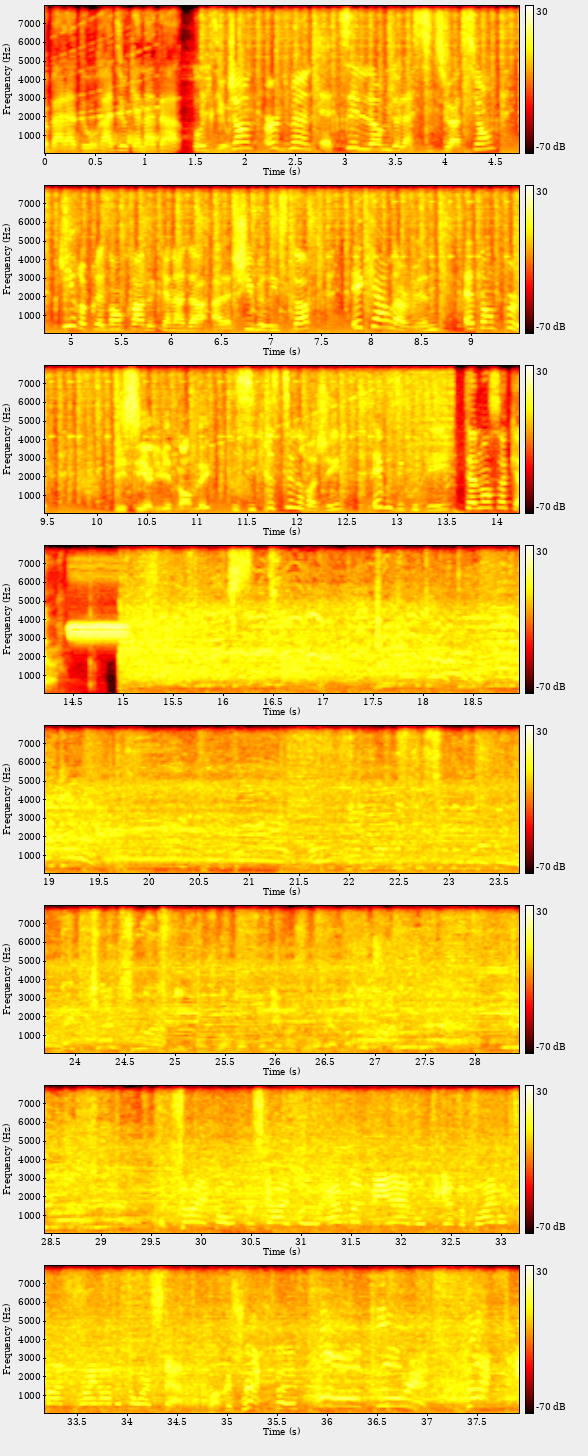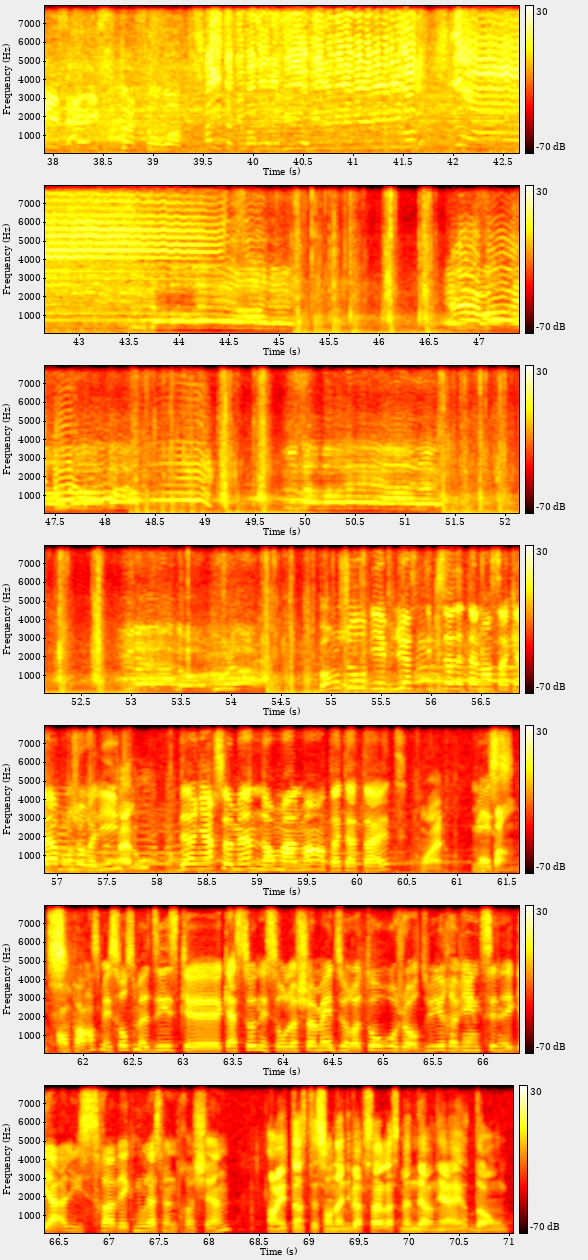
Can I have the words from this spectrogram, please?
un balado Radio-Canada audio. John Erdman est-il l'homme de la situation? Qui représentera le Canada à la She Cup? Et Carl Larin est en feu. Ici Olivier Tremblay. Ici Christine Roger. Et vous écoutez Tellement Soccer. joueur doit venir un jour au Real Madrid. A giant goal for Sky Blue. Evelyn Vienne looked to get the final touch right on the doorstep. Marcus Rashford. Oh, glorious! That is a special one. Bonjour, bienvenue à cet épisode de Tellement Soccer. Bonjour Oli. Allô? Dernière semaine normalement en tête à tête. Ouais. Mais on pense. On pense. Mes sources me disent que Kassoun est sur le chemin du retour aujourd'hui, revient du Sénégal. Il sera avec nous la semaine prochaine. En même temps, c'était son anniversaire la semaine dernière, donc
